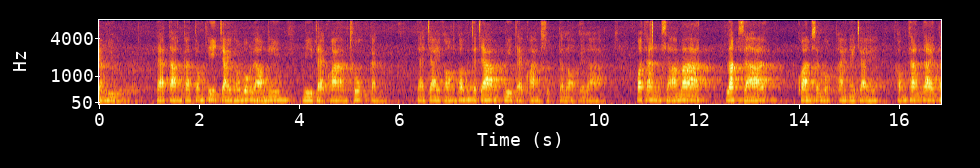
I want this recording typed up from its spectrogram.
ยังอยู่ แต่ต่างกันตรงที่ใจของพวกเรานี้มีแต่ความทุกข์กัน แต่ใจของพระพุทธเจ้ามีแต่ความสุขตลอดเวลา เพราะท่านสามารถรักษาความสงบภายในใจของท่านได้ต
